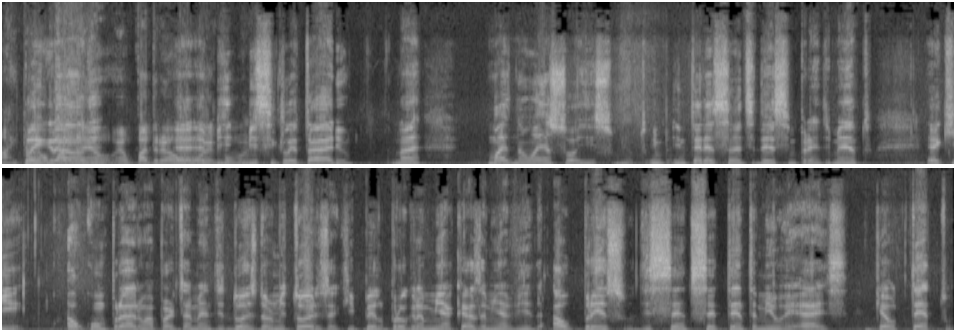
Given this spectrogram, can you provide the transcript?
Ah, então playground, É um padrão. É um padrão é, é bi- como- bicicletário, né? Mas não é só isso, Milton. In- Interessante desse empreendimento é que ao comprar um apartamento de dois dormitórios aqui pelo programa Minha Casa Minha Vida ao preço de 170 mil reais, que é o teto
